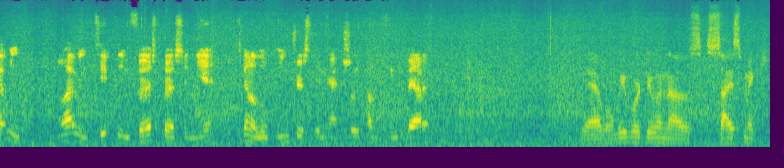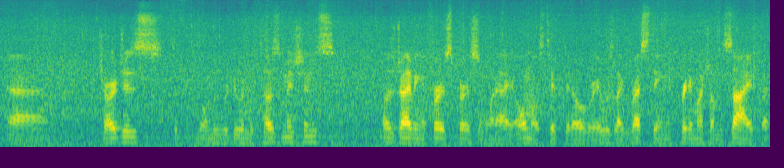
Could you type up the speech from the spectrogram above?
I haven't I haven't tipped in first person yet. It's gonna look interesting actually, come to think about it. Yeah, when we were doing those seismic uh, charges, the, when we were doing the TUS missions, I was driving in first person when I almost tipped it over. It was like resting pretty much on the side, but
